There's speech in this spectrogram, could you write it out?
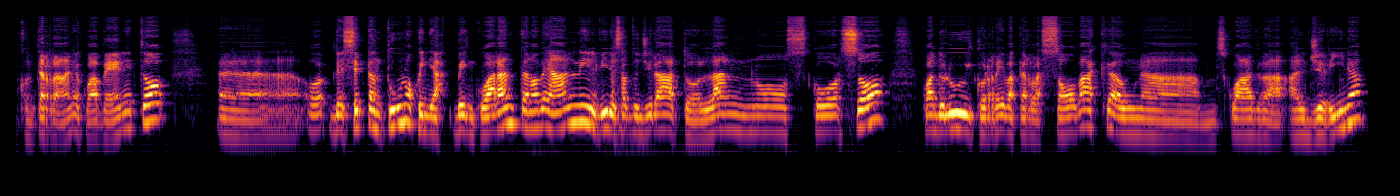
conterraneo qua a Veneto, eh, del 71, quindi ha ben 49 anni, il video è stato girato l'anno scorso, quando lui correva per la Sovac, una squadra algerina,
